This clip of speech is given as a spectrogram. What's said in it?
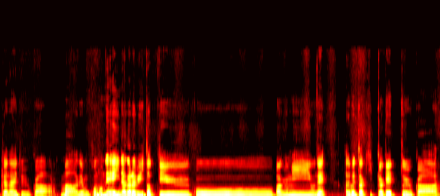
いかないというかまあでもこのね「いながらビート」っていうこう番組をね始めたきっかけというか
